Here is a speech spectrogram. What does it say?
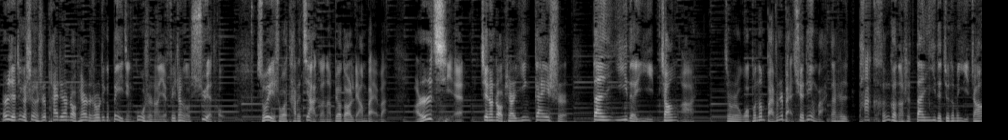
而且这个摄影师拍这张照片的时候，这个背景故事呢也非常有噱头，所以说它的价格呢飙到了两百万，而且这张照片应该是单一的一张啊，就是我不能百分之百确定吧，但是它很可能是单一的就这么一张。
